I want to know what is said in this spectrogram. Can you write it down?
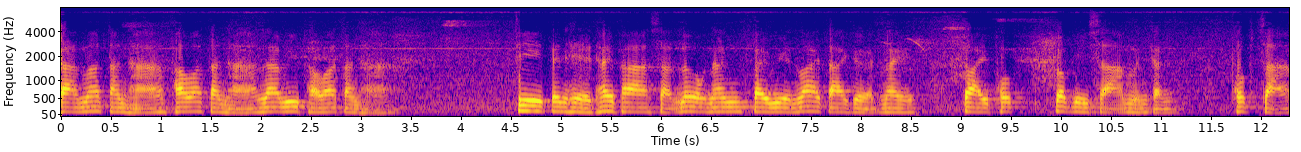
การมตัณหาภาวะตัณหา และวิภาวะตัณหา ที่เป็นเหตุให้พาสัตว์โลกนั้นไปเวียนว่ายตายเกิดในตายภพก็มีสามเหมือนกันภพสาม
